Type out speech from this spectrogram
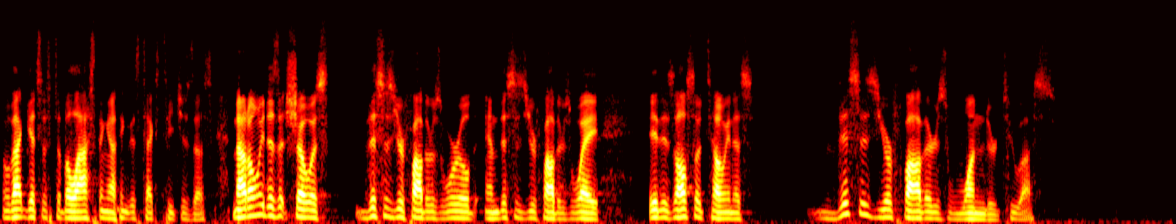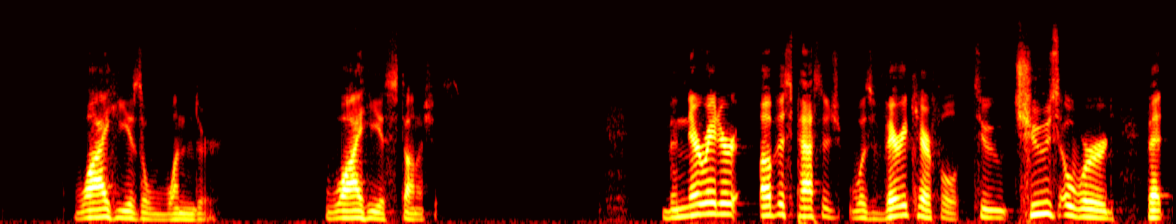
Well, that gets us to the last thing I think this text teaches us. Not only does it show us this is your Father's world and this is your Father's way, it is also telling us this is your Father's wonder to us. Why he is a wonder, why he astonishes. The narrator of this passage was very careful to choose a word that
